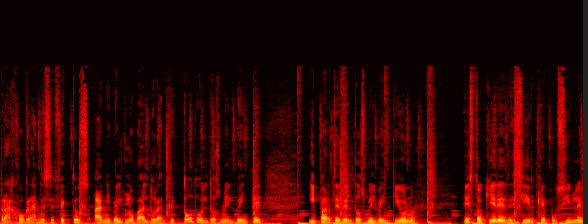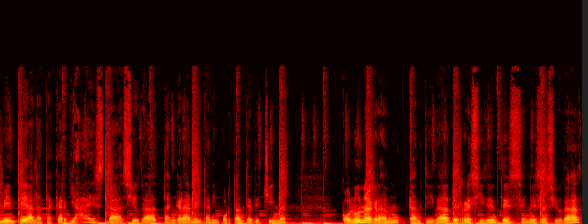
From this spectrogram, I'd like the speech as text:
trajo grandes efectos a nivel global durante todo el 2020 y parte del 2021. Esto quiere decir que posiblemente al atacar ya esta ciudad tan grande y tan importante de China, con una gran cantidad de residentes en esa ciudad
